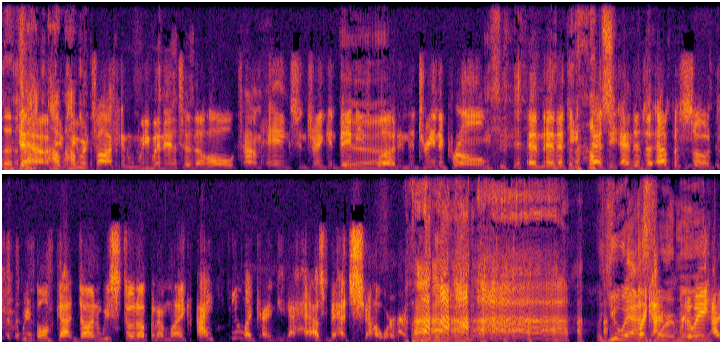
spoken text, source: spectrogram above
Uh, Yeah, I mean, how we were talking. We went into the whole Tom Hanks and drinking baby's Yeah. blood and adrenochrome, and then at the at the end of the episode, we both got done. We stood up, and I'm like, I feel like I need a hazmat shower. like you asked like I for it, really, man. I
